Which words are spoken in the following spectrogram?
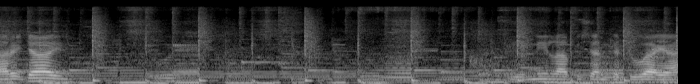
Tarik. Wih. Ini lapisan kedua ya.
